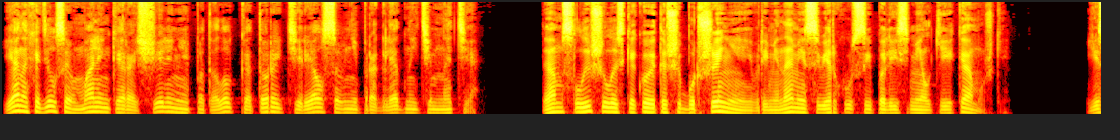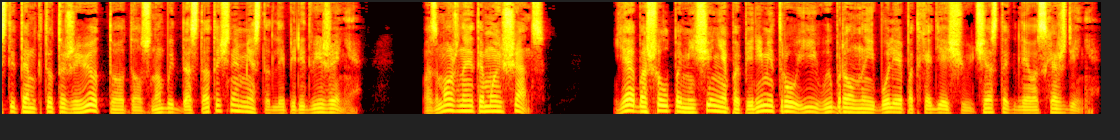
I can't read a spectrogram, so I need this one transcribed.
Я находился в маленькой расщелине, потолок которой терялся в непроглядной темноте. Там слышалось какое-то шебуршение, и временами сверху сыпались мелкие камушки. Если там кто-то живет, то должно быть достаточно места для передвижения. Возможно, это мой шанс. Я обошел помещение по периметру и выбрал наиболее подходящий участок для восхождения.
